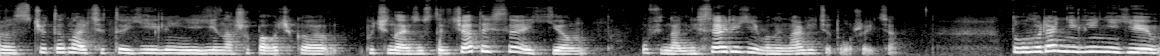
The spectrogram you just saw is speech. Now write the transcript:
Е, З 14-ї лінії наша парочка починає зустрічатися і е, у фінальній серії вони навіть одружуються. Другорядні лінії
